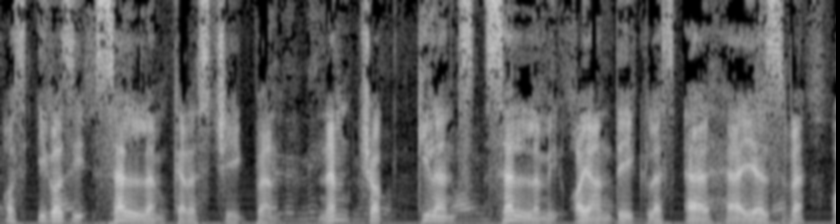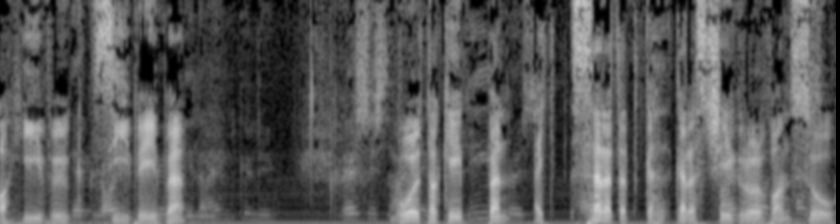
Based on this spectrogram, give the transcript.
Az igazi szellemkeresztségben nem csak kilenc szellemi ajándék lesz elhelyezve a hívők szívébe, voltak éppen egy szeretet keresztségről van szó.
